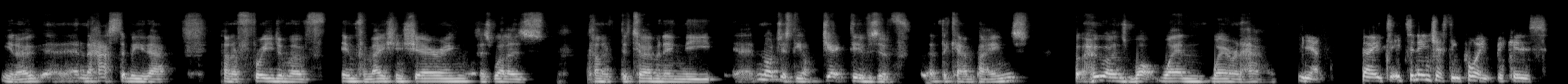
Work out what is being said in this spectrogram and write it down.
you know? And there has to be that kind of freedom of information sharing as well as kind of determining the uh, not just the objectives of, of the campaigns but who owns what when where and how. Yeah no, it's, it's an interesting point because,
